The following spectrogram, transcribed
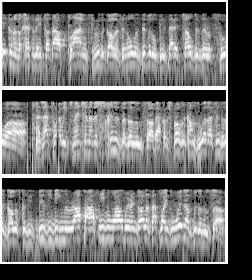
tikkun of the Chetel Eitzadah, plowing through the Golas and all the difficulties, that itself is the refuah. And that's why we mention that the Shechin is the Galusa, HaKadosh Baruch comes with us into the Golas because he's busy being Mirapa even while we're in Golas, that's why he's with us, the Galusa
